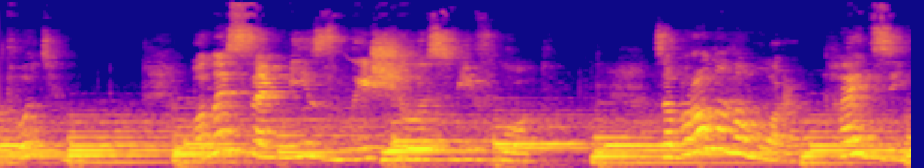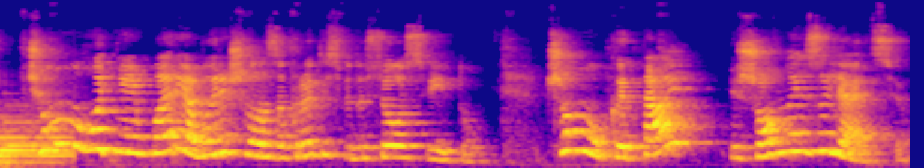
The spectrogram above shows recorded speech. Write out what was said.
потім вони самі знищили свій флот. Заборона на море. Гайдзі. Чому могутня імперія вирішила закритись від усього світу? Чому Китай пішов на ізоляцію?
